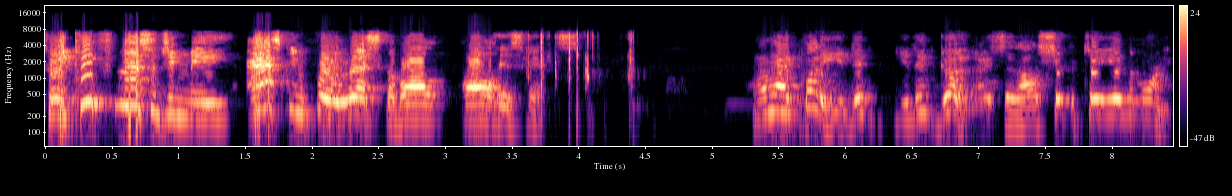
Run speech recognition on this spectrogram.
So he keeps messaging me asking for a list of all, all his hits. And I'm like, buddy, you did you did good. I said, I'll ship it to you in the morning.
